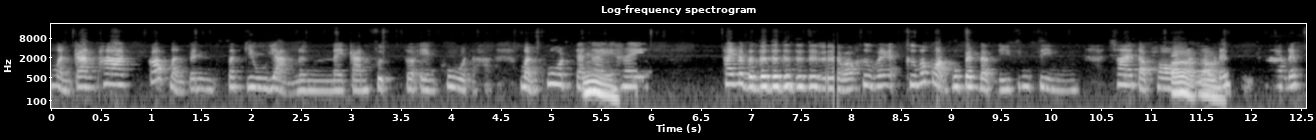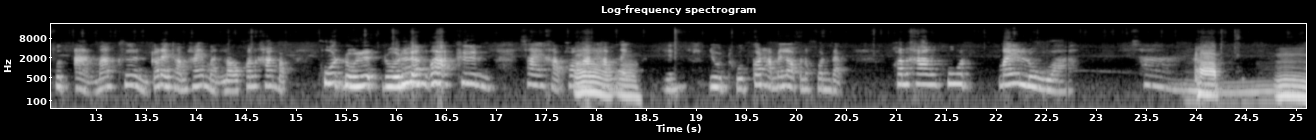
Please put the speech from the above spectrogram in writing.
เหมือนการภาคก็เหมือนเป็นสกิลอย่างหนึ่งในการฝึกตัวเองพูดนะคะ เหมือนพูดยังไงอืมให้ ให้มันแบบแต่ว่าคือไม่คือเมื่อก่อนภูเป็นแบบนี้จริง ๆ ใช่แต่พอเหมือนเราได้ฝึกมากได้ฝึกอ่านมากขึ้น ก็เลยทำให้เหมือนเราค่อนข้างแบบพูดรู้รู้เรื่องมากขึ้น ใช่ค่ะพอมาทำในอ่าคอนเทนต์ YouTube ก็ทำให้เราเป็นคนแบบค่อนข้างพูดไม่รัว ใช่ ครับ อืม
